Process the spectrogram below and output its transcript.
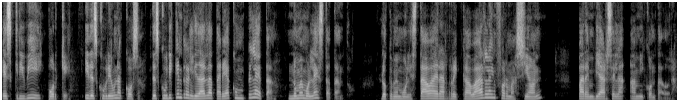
escribí por qué. Y descubrí una cosa. Descubrí que en realidad la tarea completa no me molesta tanto. Lo que me molestaba era recabar la información para enviársela a mi contadora.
